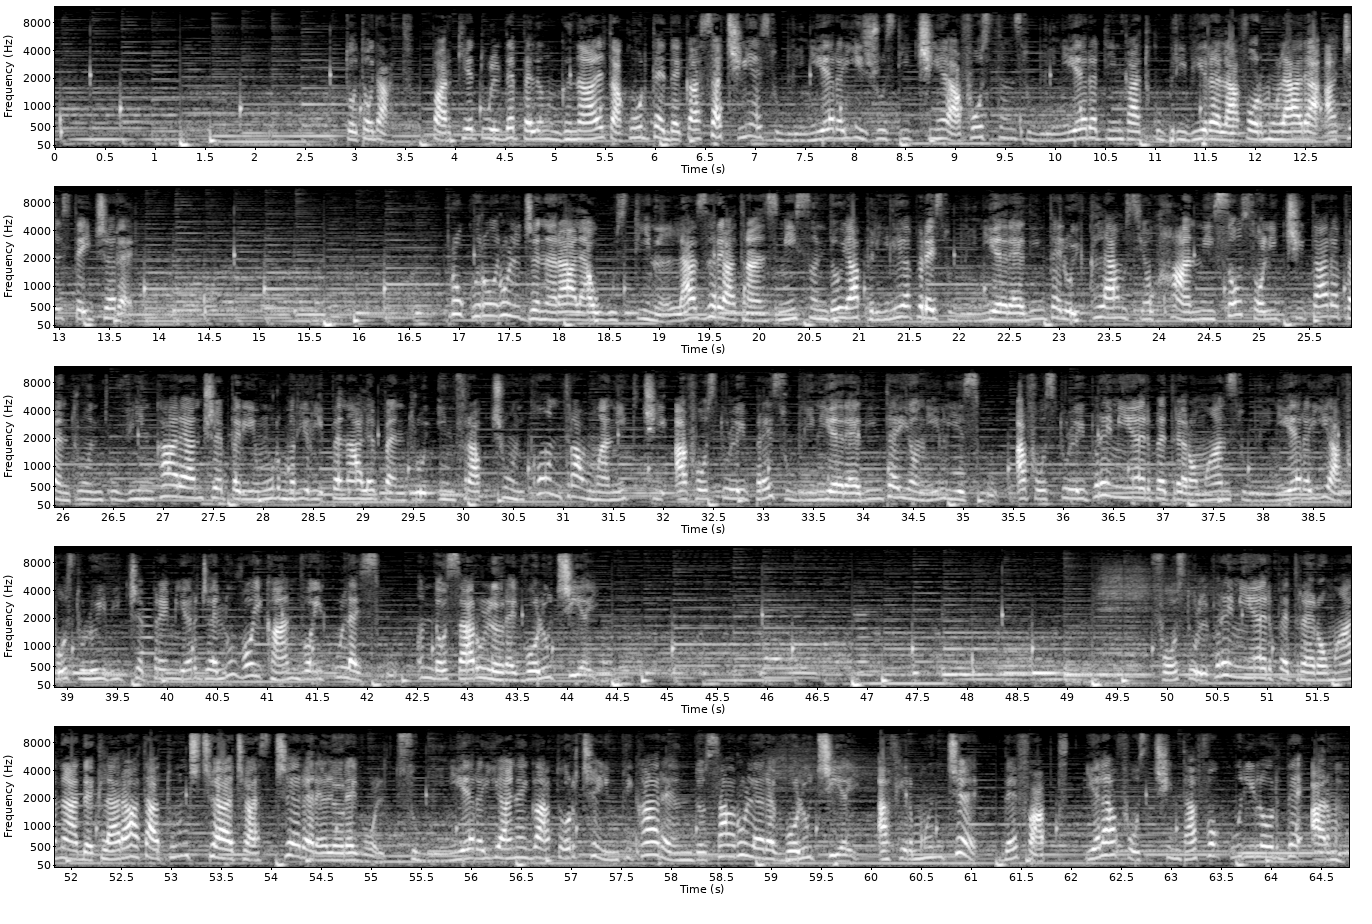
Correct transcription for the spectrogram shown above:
Totodată Parchetul de pe lângă înalta curte de casacie sublinierei justicie a fost în subliniere tincat cu privire la formularea acestei cereri. Procurorul general Augustin Lazare a transmis în 2 aprilie presubliniere dintelui Claus Iohannis o solicitare pentru încuvincarea începerii urmăririi penale pentru infracțiuni contra umanicii a fostului presubliniere dinte Ion Iliescu, a fostului premier Petre Roman sublinierei a fostului vicepremier Gelu Voican Voiculescu, în dosarul Revoluției. Fostul premier Petre Roman a declarat atunci ce această cerere îl revolt sublinierei a negat orice implicare în dosarul Revoluției, afirmând ce, de fapt, el a fost cinta focurilor de armă.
